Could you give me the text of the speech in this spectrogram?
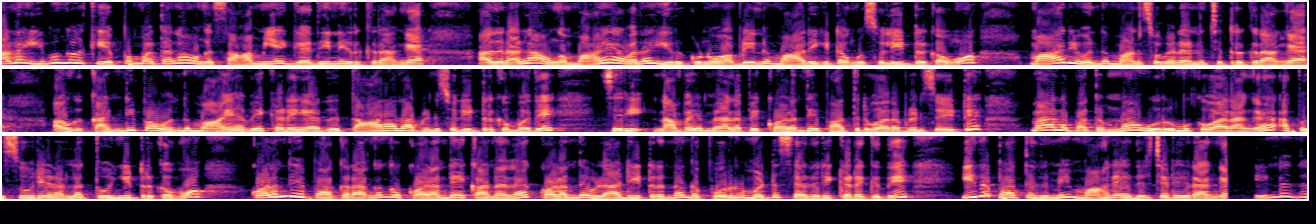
ஆனால் இவங்களுக்கு எப்போ பார்த்தாலும் அவங்க சாமியே கதின்னு இருக்கிறாங்க. அதனால அவங்க மாயாவை தான் இருக்கணும் அப்படின்னு மாறிக்கிட்ட அவங்க சொல்லிட்டு இருக்கவும் மாறி வந்து மனசுக்குள்ள நினச்சிட்டு இருக்கிறாங்க. அவங்க கண்டிப்பாக வந்து மாயாவே கிடையாது தாராதா அப்படின்னு சொல்லிட்டு இருக்கும்போதே சரி நான் போய் மேலே போய் குழந்தைய பார்த்துட்டு வர அப்படின்னு சொல்லிட்டு மேலே பார்த்தோம்னா அவங்க ரூமுக்கு வராங்க. அப்போ சூரியன் நல்லா தூங்கிட்டு இருக்கவும் குழந்தைய பார்க்குறாங்க. அங்கே குழந்தைய காணலை. குழந்தை விளையாடிட்டு இருந்தால் அந்த பொருள் மட்டும் செதறி கிடக்குது. இதை பார்த்ததுமே மாறி அதிர்ச்சி அடைகிறாங்க. என்னது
